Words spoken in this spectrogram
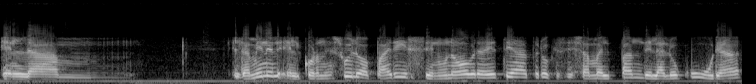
en la... Mm, también el, el, cornezuelo aparece en una obra de teatro que se llama El pan de la locura,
